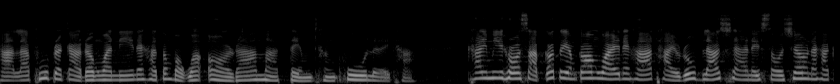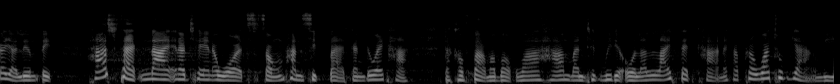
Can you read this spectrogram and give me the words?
ค่ะและผู้ประกาศรางวัลนี้นะคะ ต้องบอกว่าออร่ามาเต็มทั้งคู่เลยค่ะ ใครมีโทรศัพท์ก็เตรียมกล้องไว้นะคะ ถ่ายรูปแล้วแชร์ในโซเชียลนะคะ ก็อย่าลืมติด hashtag 9 entertain awards 2018 กันด้วยค่ะ แต่เขาฝากมาบอกว่าห้ามบันทึกวิดีโอและไลฟ์เด็ดขาดนะคะ เพราะว่าทุกอย่างมี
